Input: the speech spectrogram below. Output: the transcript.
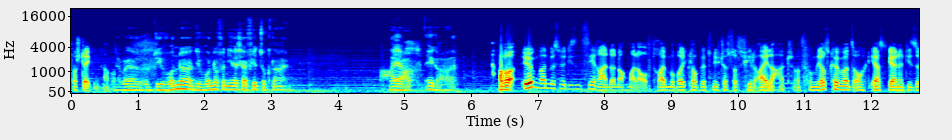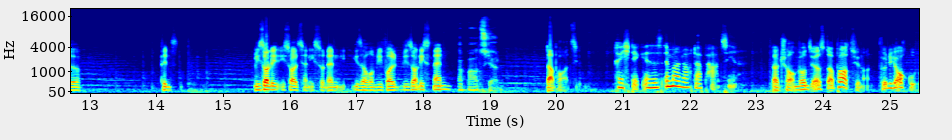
verstecken. Aber Ja, Aber die Wunde, die Wunde von ihr ist ja viel zu klein. Naja, egal. Aber irgendwann müssen wir diesen Ceran dann nochmal auftreiben, aber ich glaube jetzt nicht, dass das viel Eile hat. Von mir aus können wir uns auch erst gerne diese Pinst. Wie soll ich, ich soll es ja nicht so nennen, Isarum, wie, wie soll ich es nennen? Apatien. Dapazien. Richtig, es ist immer noch Dapazien. Dann schauen wir uns erst Dapazien an. Finde ich auch gut.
